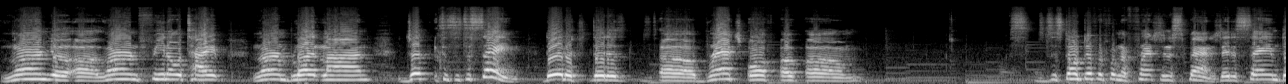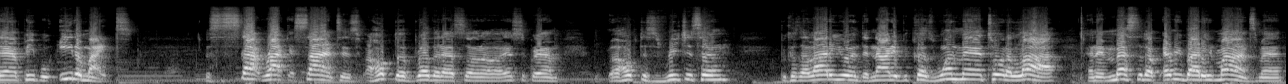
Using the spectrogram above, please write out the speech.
Learn your uh, learn phenotype, learn bloodline. Just because it's the same. They're the, they're the uh, branch off of um, just no different from the French and the Spanish. They're the same damn people, Edomites. This is not rocket scientists. I hope the brother that's on uh, Instagram, I hope this reaches him because a lot of you are in denial because one man taught a lie and it messed it up everybody's minds, man.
